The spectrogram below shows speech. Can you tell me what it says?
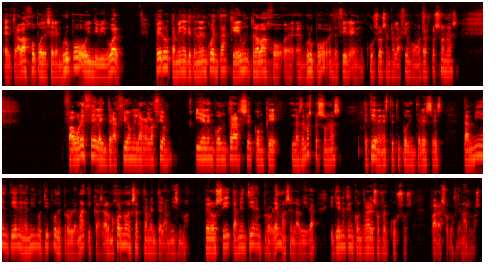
El trabajo puede ser en grupo o individual, pero también hay que tener en cuenta que un trabajo eh, en grupo, es decir, en cursos en relación con otras personas, favorece la interacción y la relación y el encontrarse con que las demás personas que tienen este tipo de intereses también tienen el mismo tipo de problemáticas, a lo mejor no exactamente la misma, pero sí también tienen problemas en la vida y tienen que encontrar esos recursos para solucionarlos.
